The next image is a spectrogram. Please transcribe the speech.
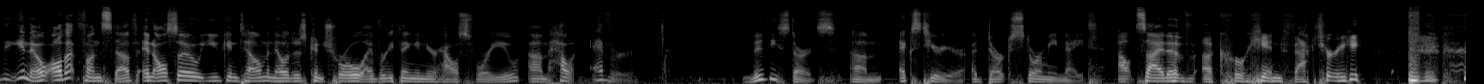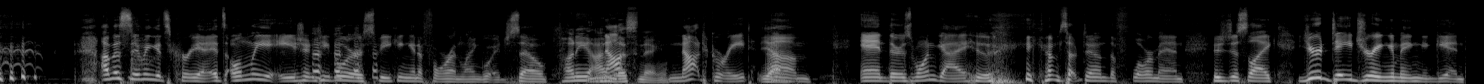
you know all that fun stuff, and also you can tell him, and he'll just control everything in your house for you. Um, however, movie starts. Um, exterior: a dark, stormy night outside of a Korean factory. I'm assuming it's Korea. It's only Asian people who are speaking in a foreign language. So, Honey, I'm not- listening. Not great. Yeah. Um, and there's one guy who he comes up to him, the floor man, who's just like, "You're daydreaming again.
